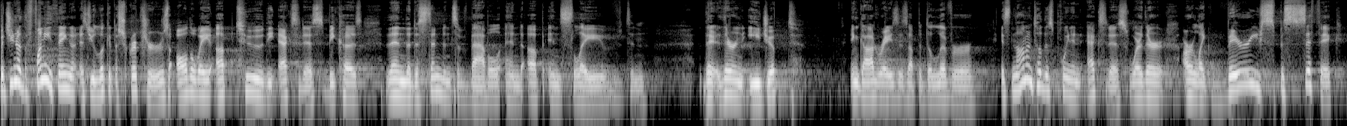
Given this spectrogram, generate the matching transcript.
But you know, the funny thing as you look at the scriptures all the way up to the Exodus, because then the descendants of Babel end up enslaved and they're, they're in Egypt, and God raises up a deliverer. It's not until this point in Exodus where there are like very specific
